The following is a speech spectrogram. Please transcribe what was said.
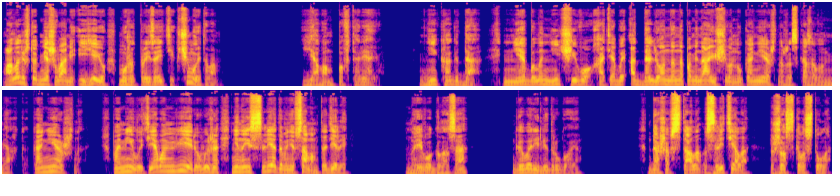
Мало ли что между вами и ею может произойти. К чему это вам? Я вам повторяю. Никогда не было ничего, хотя бы отдаленно напоминающего. «Ну, конечно же», — сказал он мягко, — «конечно. Помилуйте, я вам верю, вы же не на исследование в самом-то деле но его глаза говорили другое. Даша встала, взлетела с жесткого стула.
